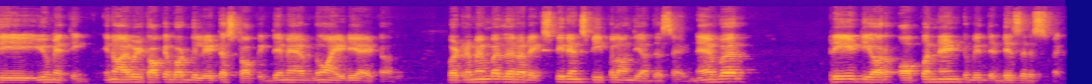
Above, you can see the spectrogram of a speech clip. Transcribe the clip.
the you may think you know i will talk about the latest topic they may have no idea at all but remember there are experienced people on the other side never treat your opponent with disrespect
